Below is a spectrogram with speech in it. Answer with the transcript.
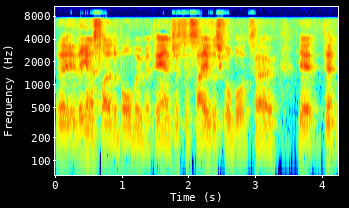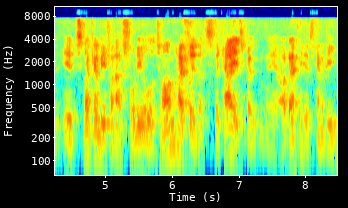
they, they're going to slow the ball movement down just to save the scoreboard. So yeah, it's not going to be fast footy all the time. Hopefully that's the case, but I don't think it's going to be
